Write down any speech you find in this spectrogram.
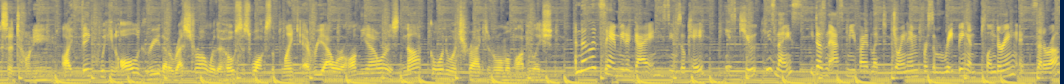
Said Tony. I think we can all agree that a restaurant where the hostess walks the plank every hour on the hour is not going to attract a normal population. And then let's say I meet a guy and he seems okay. He's cute, he's nice. He doesn't ask me if I'd like to join him for some raping and plundering, etc.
